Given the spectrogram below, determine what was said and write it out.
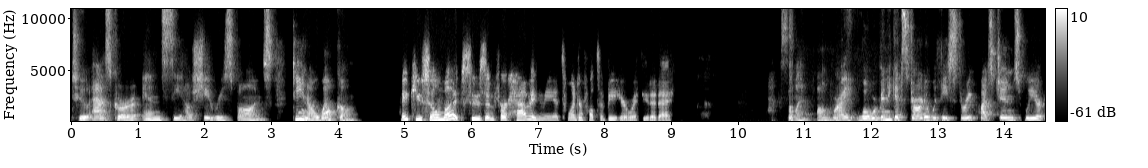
to ask her and see how she responds. Tina, welcome. Thank you so much, Susan, for having me. It's wonderful to be here with you today. Excellent. All right. Well, we're going to get started with these three questions. We are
